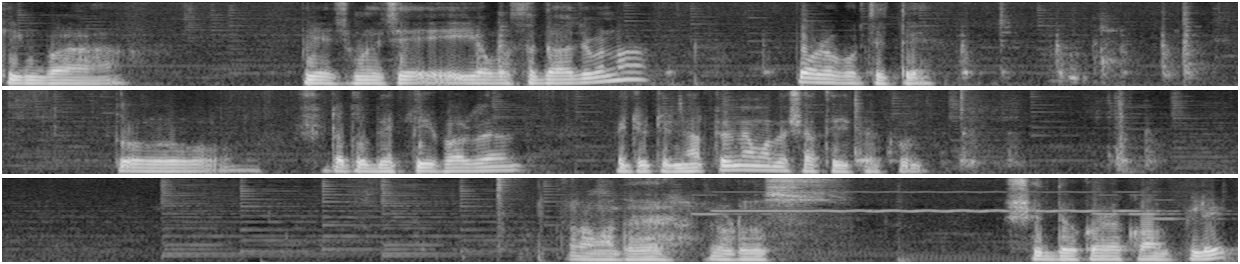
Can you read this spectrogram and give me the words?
কিংবা পেঁয়াজ মরিচে এই অবস্থা দেওয়া যাবে না পরবর্তীতে। তো সেটা তো দেখতেই পারবেন। ভিডিওটি না টেনে আমাদের সাথেই থাকুন। তো আমাদের নুডলস সিদ্ধ করা কমপ্লিট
